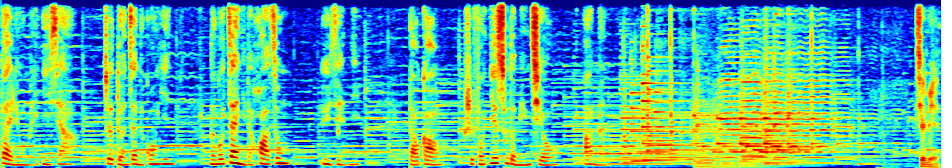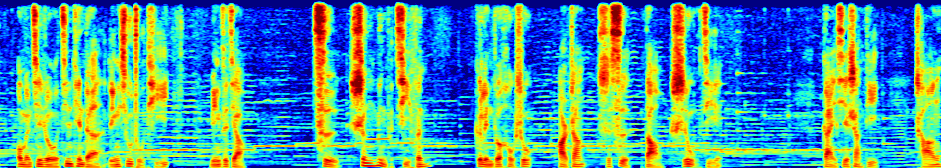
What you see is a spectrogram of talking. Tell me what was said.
带领我们一家这短暂的光阴，能够在你的话中遇见你。祷告是奉耶稣的名求，阿门。下面我们进入今天的灵修主题，名字叫“赐生命的气氛”。哥林多后书二章十四到十五节，感谢上帝，常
